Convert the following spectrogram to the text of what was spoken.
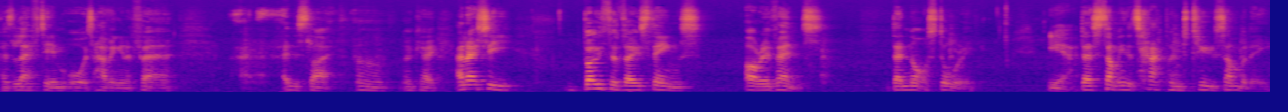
has left him or is having an affair, and it's like oh okay, and actually, both of those things are events. They're not a story. Yeah. There's something that's happened to somebody,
